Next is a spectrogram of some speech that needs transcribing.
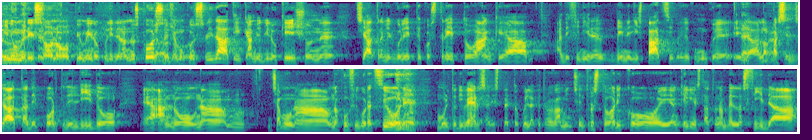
i numeri sono più o meno quelli dell'anno scorso, li abbiamo consolidati, il cambio di location ci ha tra virgolette costretto anche a, a definire bene gli spazi perché comunque eh, la, la passeggiata del porto del Lido eh, hanno una, diciamo una, una, configurazione molto diversa rispetto a quella che trovavamo in centro storico e anche lì è stata una bella sfida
